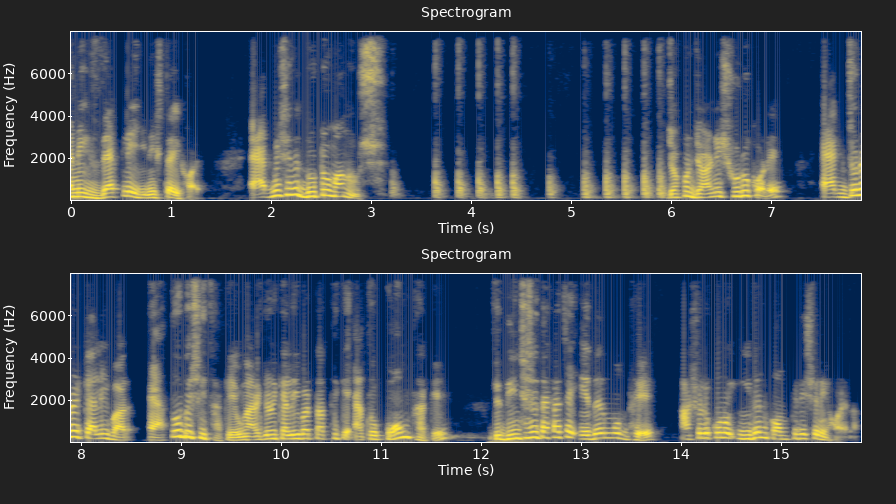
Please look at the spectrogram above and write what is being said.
এন্ড এক্স্যাক্টলি এই জিনিসটাই হয়। অ্যাডমিশনে দুটো মানুষ যখন জার্নি শুরু করে, একজনের ক্যালিবার এত বেশি থাকে এবং আরেকজনের ক্যালিবার তার থেকে এত কম থাকে যে দিন শেষে দেখা যায় এদের মধ্যে আসলে কোনো ইভেন কম্পিটিশনই হয় না।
